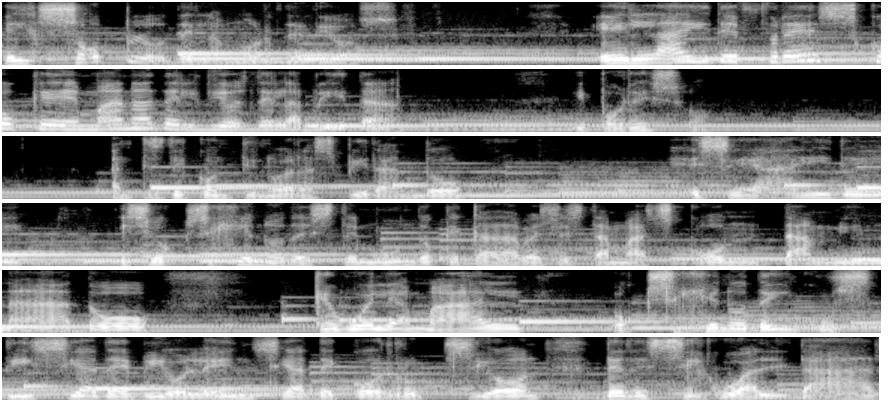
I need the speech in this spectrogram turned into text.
el soplo del amor de Dios, el aire fresco que emana del Dios de la vida. Y por eso, antes de continuar aspirando ese aire, ese oxígeno de este mundo que cada vez está más contaminado, que huele a mal, oxígeno de injusticia, de violencia, de corrupción, de desigualdad.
